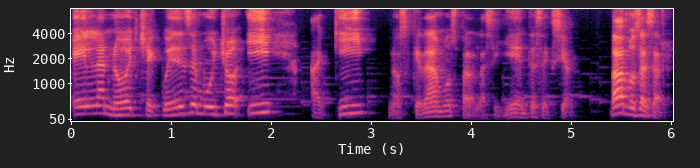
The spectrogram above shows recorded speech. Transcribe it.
en la noche. Cuídense mucho y aquí nos quedamos para la siguiente sección. Vamos, César.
